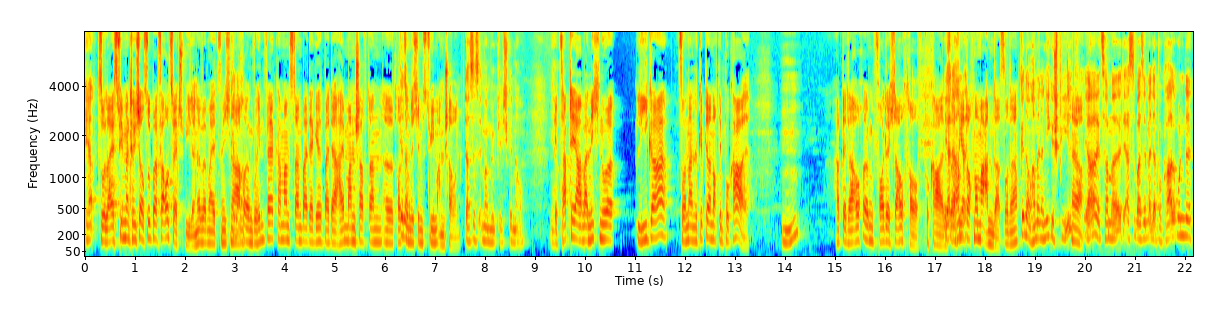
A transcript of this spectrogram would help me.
Ja. so Livestream natürlich auch super für Auswärtsspiele. Ne? Wenn man jetzt nicht nach Genau. irgendwo hinfährt, kann man es dann bei der, bei der Heimmannschaft dann äh, trotzdem Genau. sich im Stream anschauen. Das ist immer möglich, genau. Ja. Jetzt habt ihr ja aber nicht nur Liga, sondern es gibt ja noch den Pokal. Habt ihr da auch irgendwie, freut euch da auch drauf? Pokal. Das Mhm. Ja, ist ja doch nochmal anders, oder? Genau, haben wir noch nie gespielt. Ja. Ja, jetzt haben wir, das erste Mal sind wir in der Pokalrunde.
